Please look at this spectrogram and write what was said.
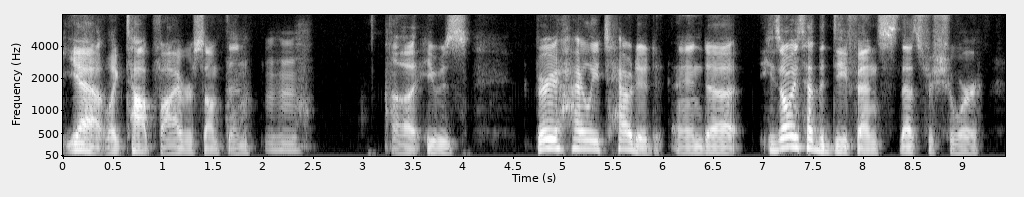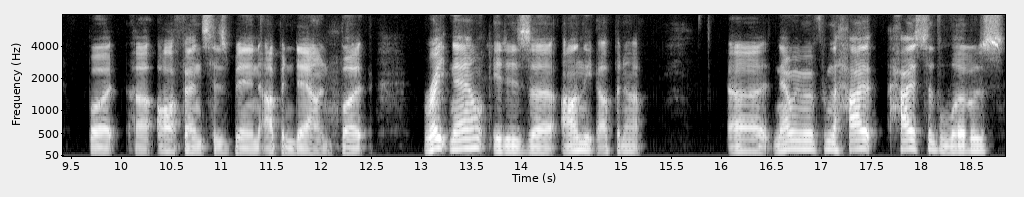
Yeah, like top five or something. hmm Uh, he was very highly touted, and uh, he's always had the defense, that's for sure. But uh, offense has been up and down. But right now, it is uh, on the up and up. Uh, now we move from the high highs to the lows,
